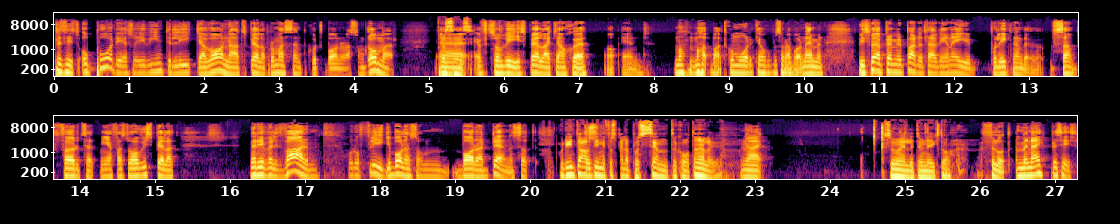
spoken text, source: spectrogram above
Precis, och på det så är vi inte lika vana att spela på de här centerkortsbanorna som de är. Eh, eftersom vi spelar kanske ja, en ma- ma- match om året kanske på sådana här banor. Nej men, vi spelar Premier Padel-tävlingarna är ju på liknande förutsättningar fast då har vi spelat när det är väldigt varmt och då flyger bollen som bara den. Så att, Och det är inte alltid ni får spela på centerkorten heller ju. nej, Som är lite unikt då. Förlåt, men nej, precis.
